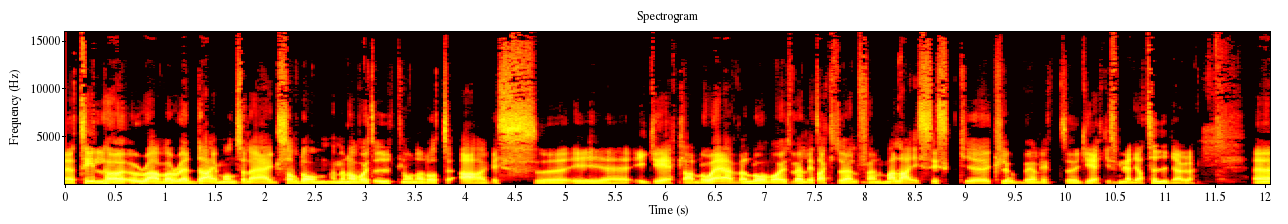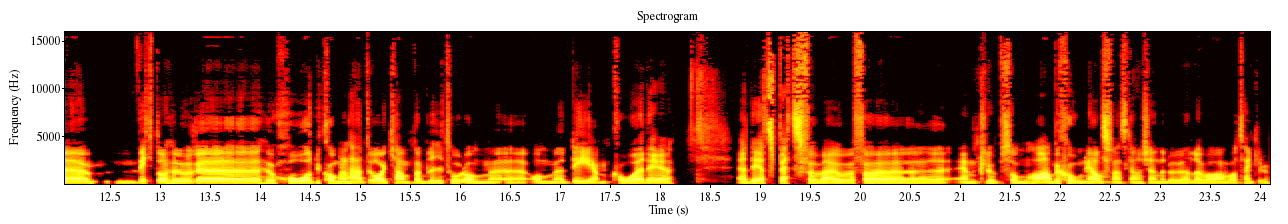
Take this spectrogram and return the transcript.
Eh, tillhör Urava Red Diamonds eller ägs av dem men har varit utlånad till Aris eh, i, eh, i Grekland och även då varit väldigt aktuell för en malaysisk klubb enligt grekisk media tidigare. Eh, Viktor, hur, hur hård kommer den här dragkampen bli tror du om, om DMK? Är det, är det ett spetsförvärv för en klubb som har ambition i allsvenskan känner du eller vad, vad tänker du?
